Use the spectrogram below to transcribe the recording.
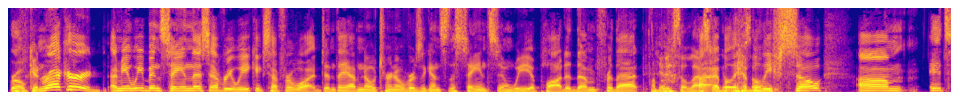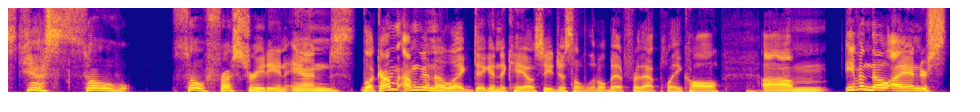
broken record. I mean, we've been saying this every week, except for what? Didn't they have no turnovers against the Saints, and we applauded them for that? I believe so. Last I, I, believe, I believe so. Um, it's just so so frustrating. And look, I'm I'm gonna like dig into KOC just a little bit for that play call. Um, even though I understand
